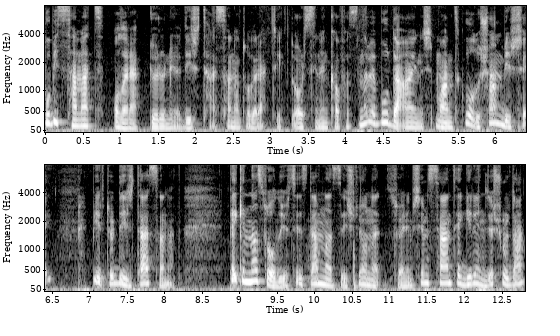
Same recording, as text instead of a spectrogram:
Bu bir sanat olarak görünüyor dijital sanat olarak Jack Dorsey'nin kafasında ve bu da aynı mantıklı oluşan bir şey. Bir tür dijital sanat. Peki nasıl oluyor? Sistem nasıl işliyor onu söyleyeyim. Şimdi Sent'e girince şuradan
